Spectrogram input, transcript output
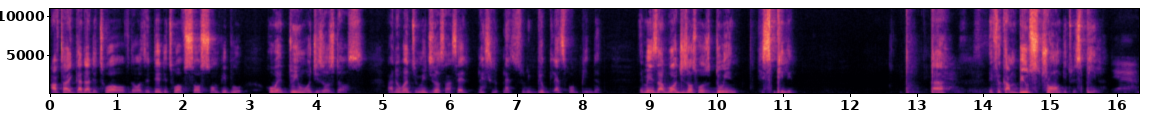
After I gathered the 12, there was a day the 12 saw some people who were doing what Jesus does. And they went to meet Jesus and said, let's, let's rebuke, let's forbid them. It means that what Jesus was doing, he's spilling. Huh? If you can build strong, it will spill. Yeah.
